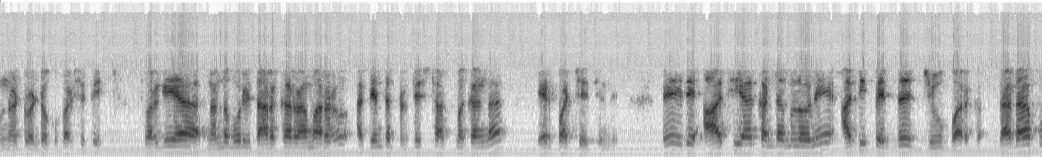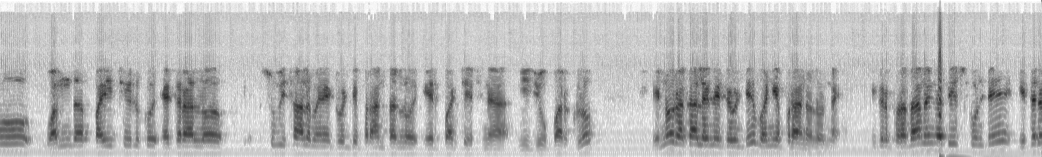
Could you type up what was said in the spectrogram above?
ఉన్నటువంటి ఒక పరిస్థితి. స్వర్గీయ నందమూరి తారక రామారావు అత్యంత ప్రతిష్టాత్మకంగా ఏర్పాటు చేసింది. అంటే ఇది ఆసియా ఖండంలోనే అతి పెద్ద జూ పార్క్. దాదాపు వంద పై చిలుకు ఎకరాల్లో సువిశాలమైనటువంటి ప్రాంతంలో ఏర్పాటు చేసిన ఈ జూ పార్క్లో ఎన్నో రకాలైనటువంటి వన్యప్రాణులు ఉన్నాయి ఇక్కడ ప్రధానంగా తీసుకుంటే ఇతర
